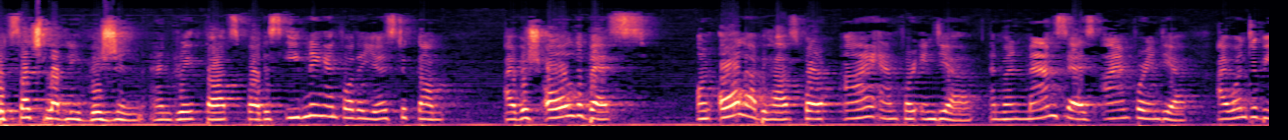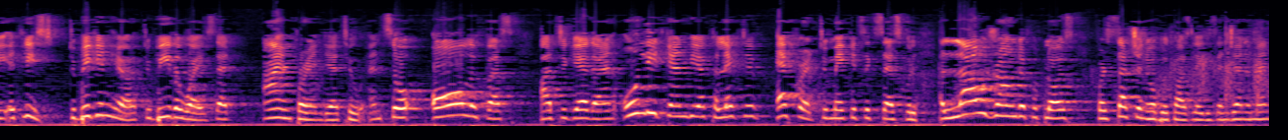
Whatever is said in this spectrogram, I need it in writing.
with such lovely vision and great thoughts for this evening and for the years to come. I wish all the best on all our behalves for I am for India. And when ma'am says I am for India, I want to be, at least to begin here, to be the voice that I am for India too. And so all of us are together and only it can be a collective effort to make it successful. A loud round of applause for such a noble cause, ladies and gentlemen.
